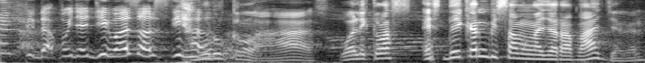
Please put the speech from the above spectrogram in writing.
Tidak punya jiwa sosial. guru kelas. Wali kelas SD kan bisa mengajar apa aja kan?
